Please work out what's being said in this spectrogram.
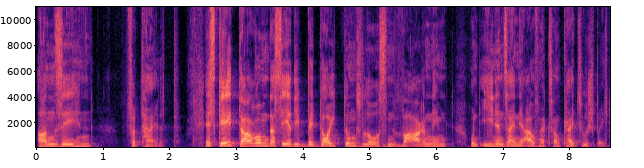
Ansehen verteilt. Es geht darum, dass er die Bedeutungslosen wahrnimmt und ihnen seine Aufmerksamkeit zuspricht.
